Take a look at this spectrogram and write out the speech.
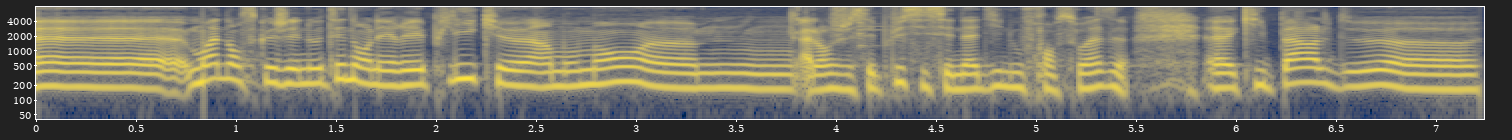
Euh, moi, dans ce que j'ai noté dans les répliques, à un moment, alors je sais plus si c'est Nadine ou Françoise, qui parle de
